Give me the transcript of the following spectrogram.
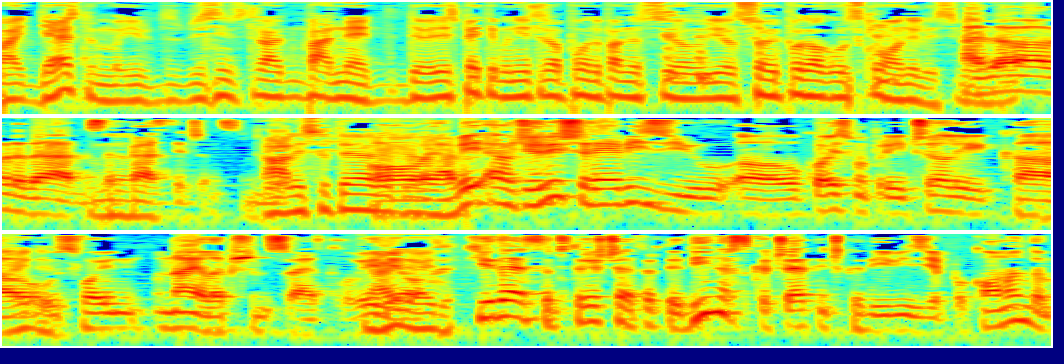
Pa jeste, mislim, stra- pa ne, 95. mu nije trebalo puno da padne, su- jer su ovi po dogovoru sklonili svi. A dobro, da, sarkastičan sam. Ali su te- Ovaj, a vi, a više reviziju o, o kojoj smo pričali kao Ajde. u svojim najlepšem svetlu. Vidi, Ajde, ajde. 1944. Dinarska četnička divizija po komandom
